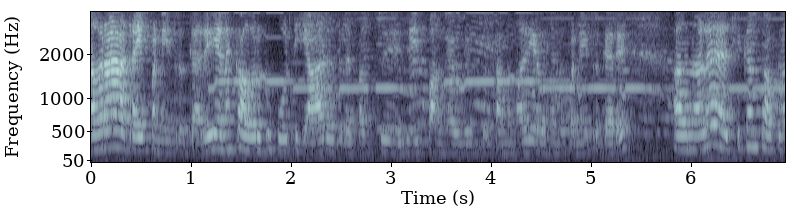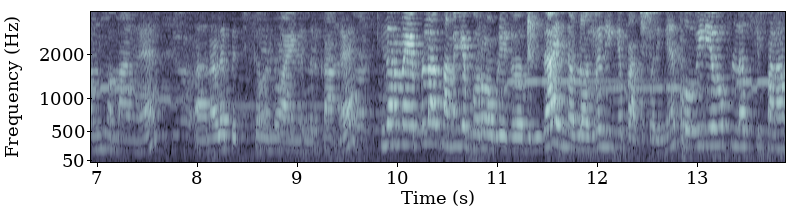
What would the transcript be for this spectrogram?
அவராக ட்ரை பண்ணிட்டு இருக்காரு எனக்கு அவருக்கு போட்டி யார் இதில் ஃபர்ஸ்ட் ஜெயிப்பாங்க அப்படின்னு சொல்லிட்டு அந்த மாதிரி அவர் வந்து பண்ணிட்டு இருக்காரு அதனால சிக்கன் சாப்பிடலாம்னு சொன்னாங்க. அதனால இப்போ சிக்கன் வந்து வாங்கிட்டு வந்திருக்காங்க. இதை நம்ம எப்படிலாம் சமைக்க போகிறோம் அப்படின்றது தான் இந்த vlogல நீங்கள் பார்க்க போறீங்க. ஸோ வீடியோவை ஃபுல்லாக ஸ்கிப் பண்ணா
